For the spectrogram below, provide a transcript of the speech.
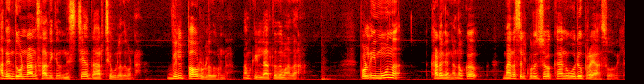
അതെന്തുകൊണ്ടാണ് സാധിക്കുന്നത് നിശ്ചയദാർഢ്യമുള്ളത് കൊണ്ടാണ്? വിൽ പവർ ഉള്ളത് കൊണ്ടാണ്. നമുക്കില്ലാത്തതും അതാണ്. അപ്പോൾ ഈ മൂന്ന് ഘടകങ്ങൾ നമുക്ക് മനസ്സിൽ കുറിച്ചു വെക്കാൻ ഒരു പ്രയാസവുമില്ല.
